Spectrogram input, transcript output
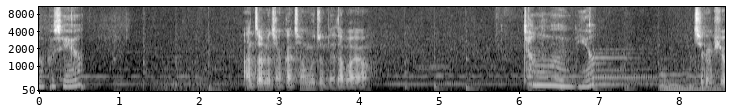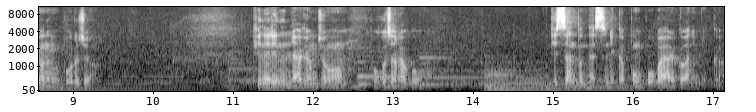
여보세요? 안 자면 잠깐 창문 좀 내다봐요. 창문이요? 지금 비 오는 거 모르죠? 비 내리는 야경 좀 보고 자라고. 비싼 돈 냈으니까 뽕 뽑아야 할 거 아닙니까?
